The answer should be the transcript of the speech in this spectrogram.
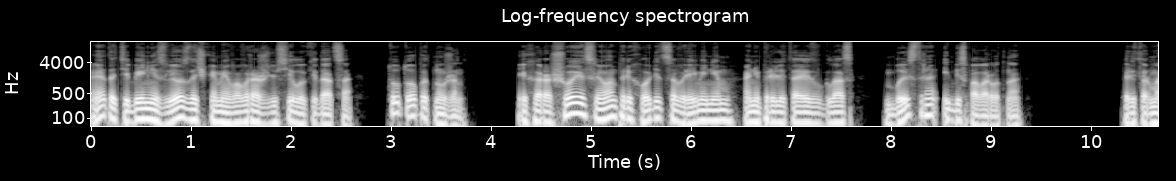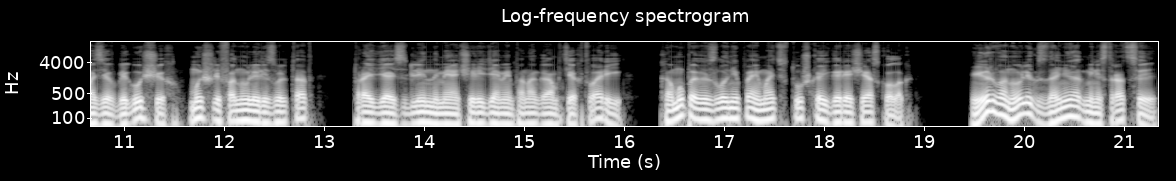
Это тебе не звездочками во вражью силу кидаться. Тут опыт нужен. И хорошо, если он приходит со временем, а не прилетает в глаз — Быстро и бесповоротно. Притормозив бегущих, мы шлифанули результат, пройдясь длинными очередями по ногам тех тварей, кому повезло не поймать тушкой горячий осколок, и рванули к зданию администрации.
